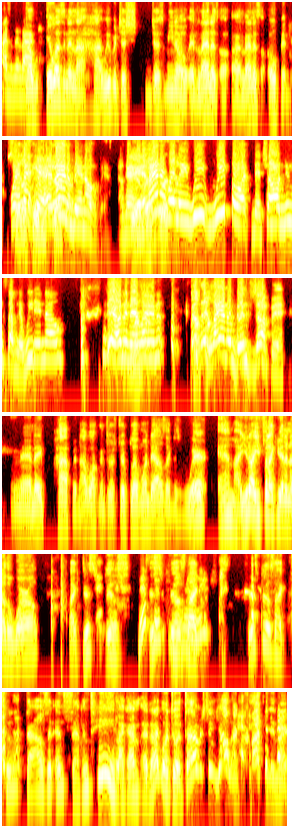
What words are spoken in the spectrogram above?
type of environment. No, it wasn't in the high. We were just, just you know, Atlanta's uh, Atlanta's open. So well, yeah, Atlanta been open. Okay, yeah, Atlanta, Atlanta really. We we thought that y'all knew something that we didn't know down in Atlanta because Atlanta been jumping. Man, they popping. I walked into a strip club one day. I was like, "This, where am I?" You know, you feel like you're in another world. Like this feels. This, this feels really? like this feels like 2017. Like I'm, and I go into a time machine. Y'all are cracking in there,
